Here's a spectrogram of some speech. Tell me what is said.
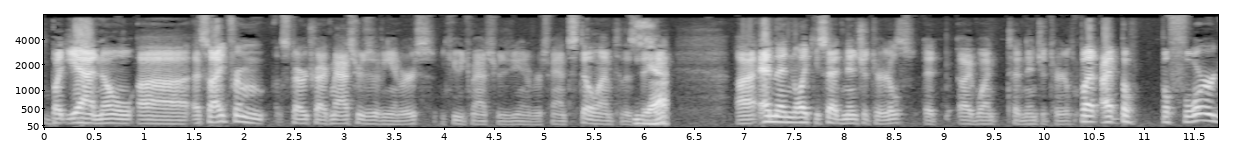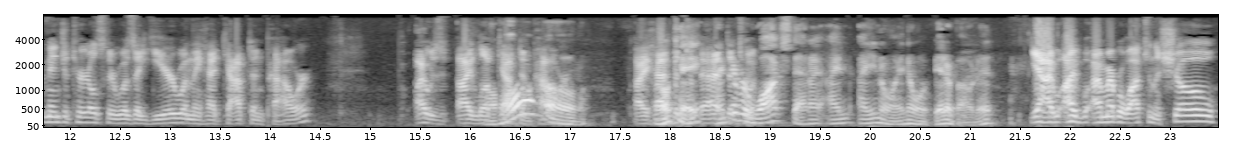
but yeah, no, uh aside from Star Trek Masters of the Universe, huge Masters of the Universe fan, still am to this day. Yeah. Uh, and then like you said Ninja Turtles, it, I went to Ninja Turtles. But I be, before Ninja Turtles there was a year when they had Captain Power. I was I love Captain Power. I had Okay, the, I I had the never watched that. I, I, I, you know, I know a bit about it. yeah, I, I, I remember watching the show.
